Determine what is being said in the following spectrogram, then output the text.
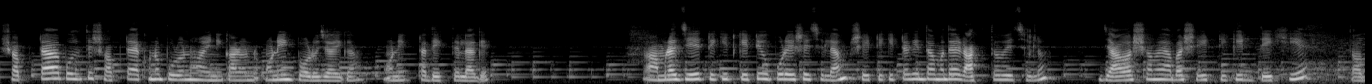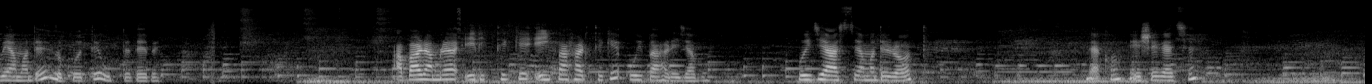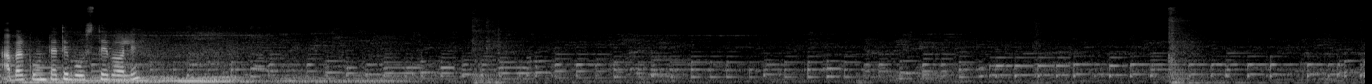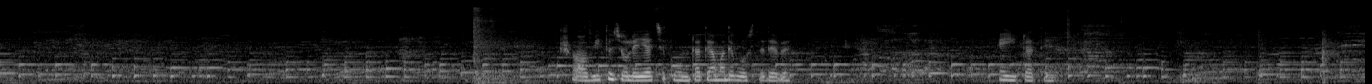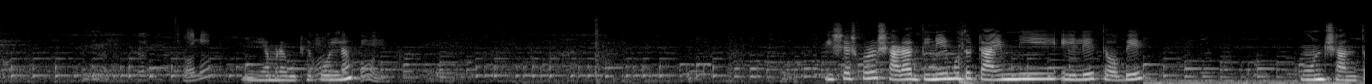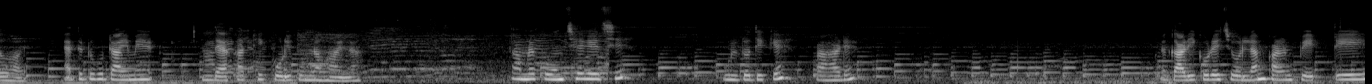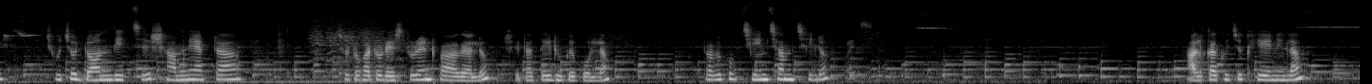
সবটা বলতে সবটা এখনও পূরণ হয়নি, কারণ অনেক বড় জায়গা, অনেকটা দেখতে লাগে। তো আমরা যে টিকিট কেটে উপরে এসেছিলাম, সেই টিকিটটা কিন্তু আমাদের রাখতে হয়েছিল। যাওয়ার সময় আবার সেই টিকিট দেখিয়ে তবে আমাদের রোপওয়েতে উঠতে দেবে। আবার আমরা এদিক দিক থেকে এই পাহাড় থেকে ওই পাহাড়ে যাব। ওই যে আসছে আমাদের রথ। দেখো, এসে গেছে। আবার কোনটাতে বসতে বলে? সবই তো চলে যাচ্ছে কোনটাতে আমাদের বসতে দেবে? এইটাতে। এই আমরা উঠে পড়লাম। বিশ্বাস করো সারা দিনের মতো টাইম নিয়ে এলে তবে মন শান্ত হয়। এতটুকু টাইমে দেখা ঠিক পরিপূর্ণ হয় না। তো আমরা পৌঁছে গেছি উল্টো দিকে। পাহাড়ে। গাড়ি করে চললাম, কারণ পেটে ছুঁচো ডন দিচ্ছে। সামনে একটা ছোটোখাটো রেস্টুরেন্ট পাওয়া গেল, সেটাতেই ঢুকে পড়লাম। তবে খুব ছিমছাম ছিল। হালকা কিছু খেয়ে নিলাম,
